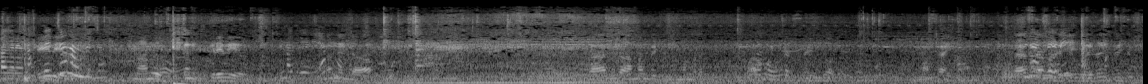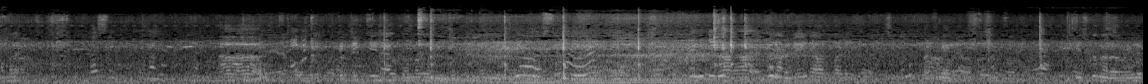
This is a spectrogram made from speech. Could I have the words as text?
బగరేనా veg non veg non veg chicken gravy చిన్న గ్రేవీయా ఉందా రాత్రి అన్నం పెట్టింది మమ్మల్ని మకాయి పెట్టు తీసుకున్నారా? వేరే?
